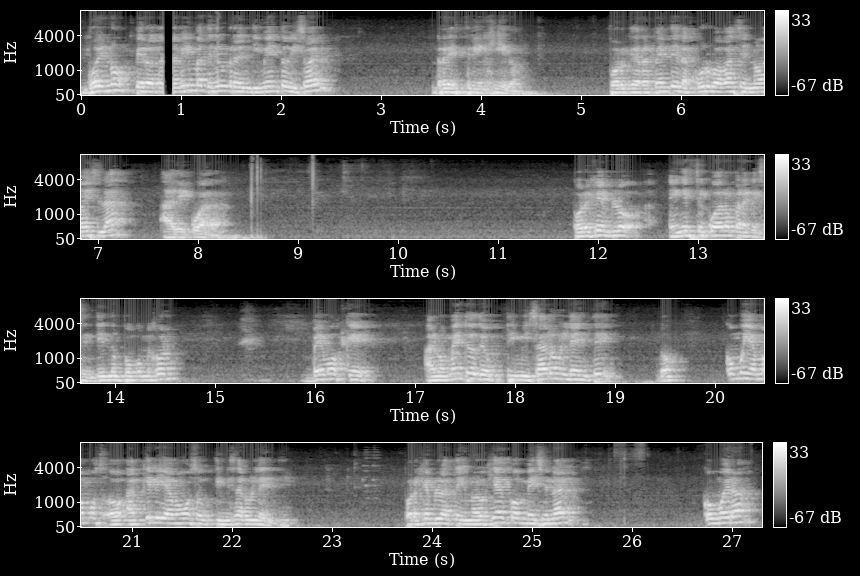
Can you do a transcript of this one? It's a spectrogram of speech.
bueno, pero también va a tener un rendimiento visual restringido, porque de repente la curva base no es la adecuada. Por ejemplo, en este cuadro, para que se entienda un poco mejor, vemos que al momento de optimizar un lente, ¿Cómo llamamos o a qué le llamamos optimizar un lente? Por ejemplo, la tecnología convencional, ¿cómo era?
